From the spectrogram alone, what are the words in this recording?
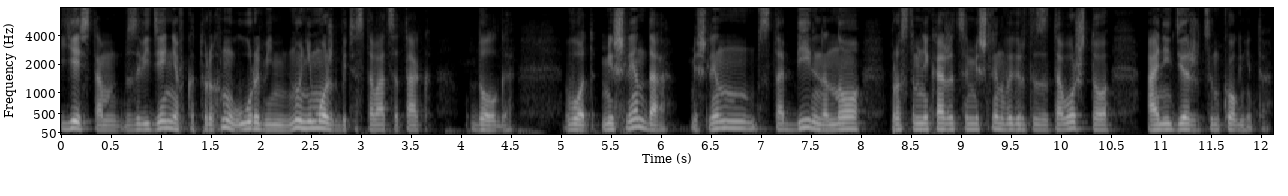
есть там заведения, в которых, ну, уровень, ну, не может быть оставаться так долго. Вот, Мишлен, да, Мишлен стабильно, но просто, мне кажется, Мишлен выиграет из-за того, что они держатся инкогнито.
